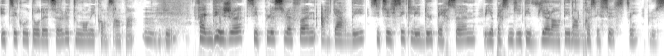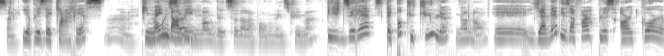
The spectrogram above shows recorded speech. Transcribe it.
est éthique autour de ça, là, tout le monde est consentant. OK? Fait que déjà, c'est plus le fun à regarder si tu le sais que les deux personnes, il y a personne qui a été violentée dans le Mm. processus, tu sais. Plus sain. Il y a plus de caresses. Hmm. Puis Ah même ouais, dans ça, des... il manque de ça dans la porno mainstream, hein? Puis je dirais, c'était pas cucu, là. Non, non. Euh, Il y avait des affaires plus hardcore,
